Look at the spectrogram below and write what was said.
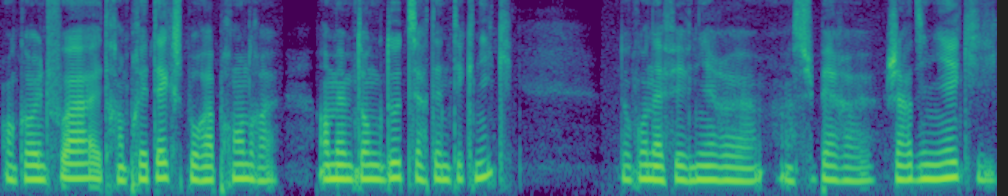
encore une fois, être un prétexte pour apprendre euh, en même temps que d'autres certaines techniques? Donc on a fait venir euh, un super jardinier qui,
